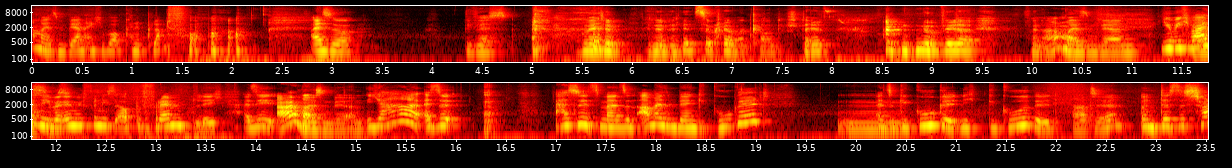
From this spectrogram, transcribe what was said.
Ameisenbären eigentlich überhaupt keine Plattform haben. Also, Wie wär's, wenn du, wenn du einen Instagram-Account stellst und nur Bilder von Ameisenbären? ja, aber ich weiß nicht, aber irgendwie finde ich es auch befremdlich. Also, Ameisenbären? ja, also, hast du jetzt mal so einen Ameisenbären gegoogelt? Also gegoogelt, nicht gegurgelt. Warte. Und das ist schon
